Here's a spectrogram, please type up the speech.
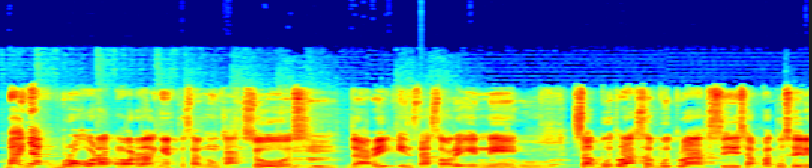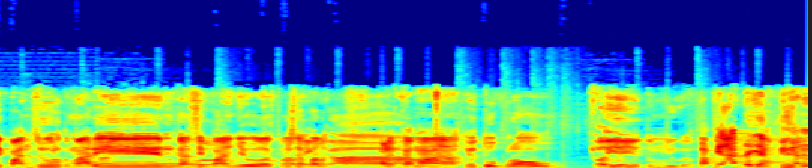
banyak bro orang-orang yang tersandung kasus Mm-mm. dari Instastory ini. Oh. Sebutlah sebutlah si siapa tuh si Panjul kemarin Panjul. kan si Panjul terus siapa. Paleka mah YouTube bro. Oh iya YouTube juga. Tapi ada yang kan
